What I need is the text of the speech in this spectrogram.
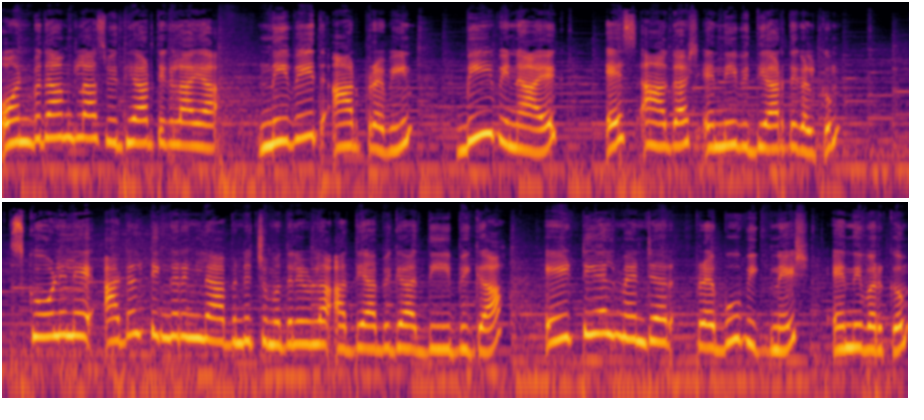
ഒൻപതാം ക്ലാസ് വിദ്യാർത്ഥികളായ Nived R Praveen B Vinayak S Akash എന്നീ വിദ്യാർത്ഥികൾക്കും സ്കൂളിലെ അഡൽ ടിങ്കറിംഗ് ലാബിന്റെ ചുമതലയുള്ള അധ്യാപിക Deepika A T L mentor Prabhu Vignesh എന്നിവർക്കും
